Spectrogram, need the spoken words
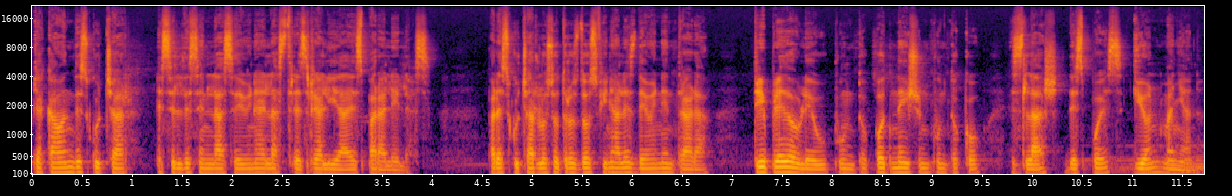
Que acaban de escuchar es el desenlace de una de las tres realidades paralelas. Para escuchar los otros dos finales deben entrar a www.podnation.co slash después guion mañana.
